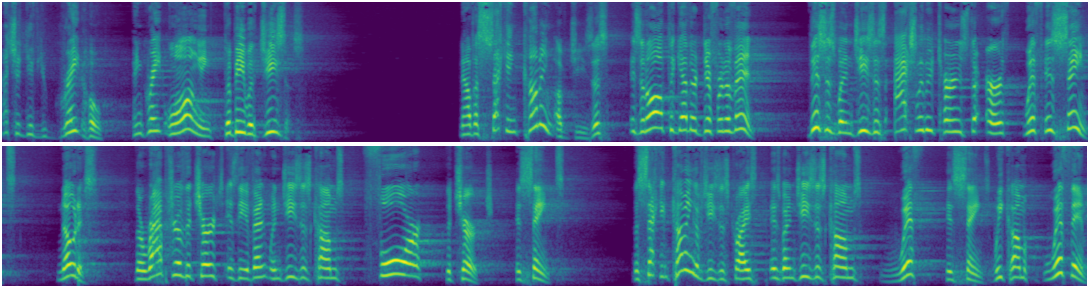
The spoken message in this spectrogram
That should give you great hope and great longing to be with Jesus. Now, the second coming of Jesus is an altogether different event. This is when Jesus actually returns to earth with his saints. Notice, the rapture of the church is the event when Jesus comes for the church, his saints. The second coming of Jesus Christ is when Jesus comes with his saints. We come with him.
